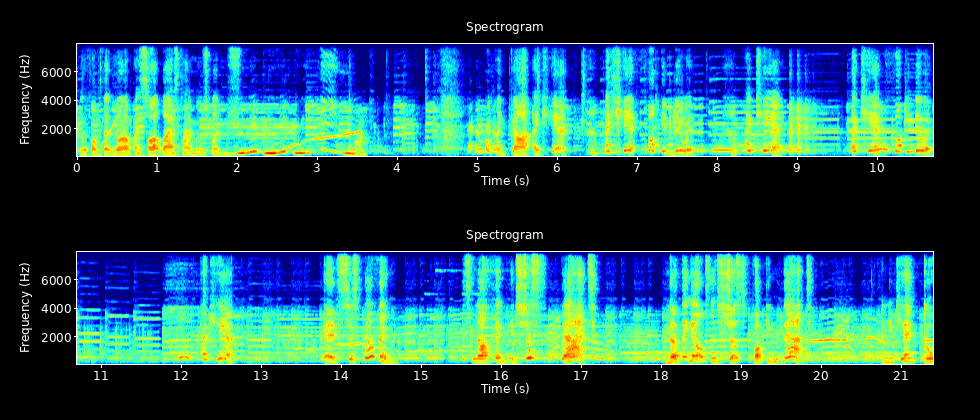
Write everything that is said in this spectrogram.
Where the fuck that one up? I saw it last time. It was like. Oh my god, I can't. I can't fucking do it. I can't. I can't fucking do it. I can't. It's just nothing. It's nothing. It's just that. Nothing else. It's just fucking that. And you can't go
